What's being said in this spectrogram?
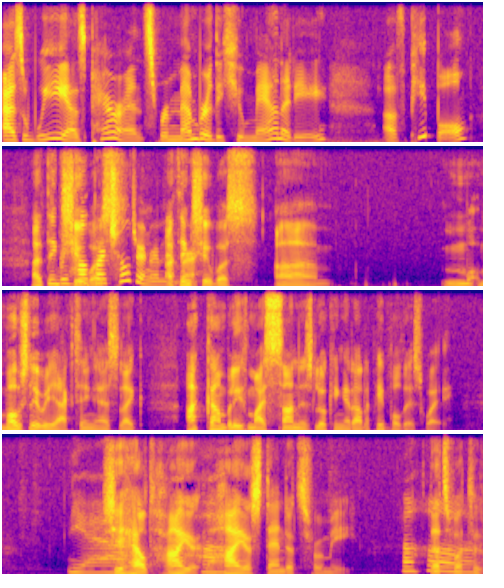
as we as parents remember the humanity of people, I think we she help was. our children remember. I think she was um, mo mostly reacting as like, I can't believe my son is looking at other people this way. yeah. She held higher uh-huh. higher standards for me. That's what Uh-huh. it,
